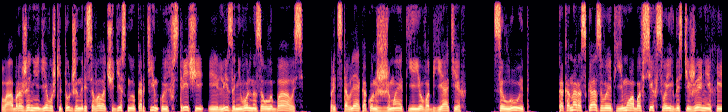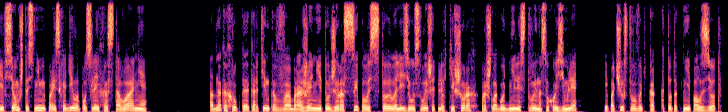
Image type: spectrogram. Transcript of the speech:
Воображение девушки тут же нарисовало чудесную картинку их встречи, и Лиза невольно заулыбалась, представляя, как он сжимает ее в объятиях, целует, как она рассказывает ему обо всех своих достижениях и всем, что с ними происходило после их расставания — Однако хрупкая картинка в воображении тут же рассыпалась, стоило Лизе услышать легкий шорох прошлогодней листвы на сухой земле и почувствовать, как кто-то к ней ползет.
